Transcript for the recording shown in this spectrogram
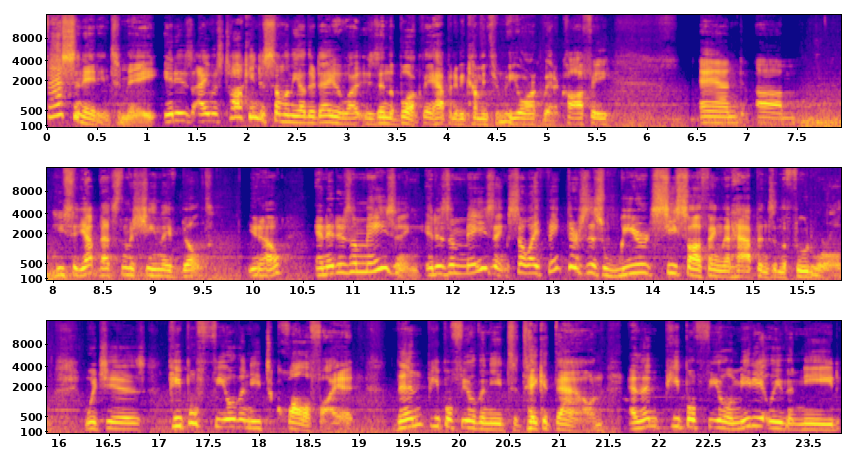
fascinating to me. It is. I was talking to someone the other day who is in the book. They happened to be coming through New York. We had a coffee, and um, he said, "Yep, that's the machine they've built." You know, and it is amazing. It is amazing. So I think there's this weird seesaw thing that happens in the food world, which is people feel the need to qualify it. Then people feel the need to take it down, and then people feel immediately the need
